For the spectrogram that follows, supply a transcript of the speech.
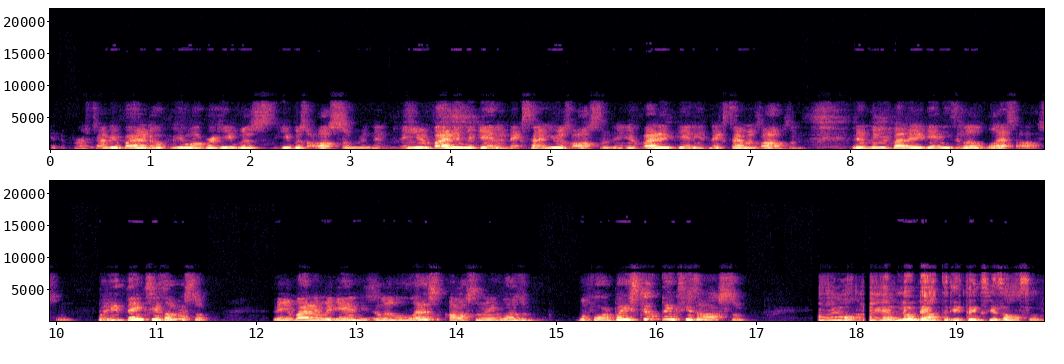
the first time you invited him over, he was he was awesome, and then, then you invited him again, and next time he was awesome, and you invited him again, and next time he was awesome, then you invited again, he's a little less awesome, but he thinks he's awesome. Then you invited him again, he's a little less awesome than he was before, but he still thinks he's awesome. I, I have no doubt that he thinks he's awesome.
